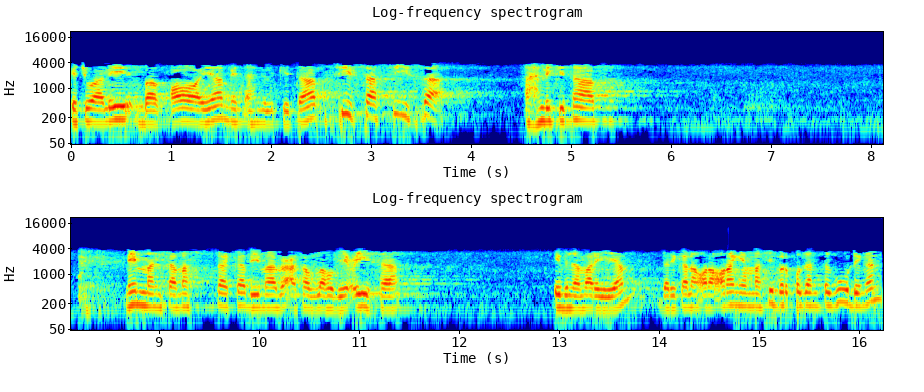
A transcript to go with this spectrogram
Kecuali baqaya min ahli kitab, sisa-sisa ahli kitab. Mimman tamassaka bima ba'athallahu bi'isa ibn Maryam dari kalangan orang-orang yang masih berpegang teguh dengan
